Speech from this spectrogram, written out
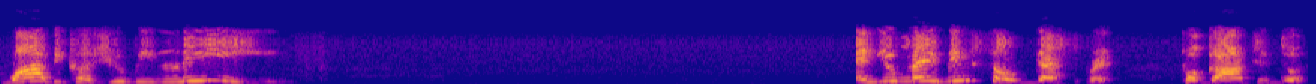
Why? Because you believe. And you may be so desperate for God to do it,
